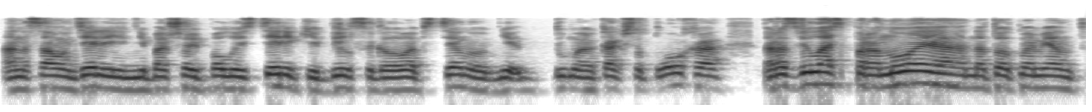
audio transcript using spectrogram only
а на самом деле небольшой полуистерики, бился головой об стену, не, думая, как все плохо. Развелась паранойя на тот момент.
